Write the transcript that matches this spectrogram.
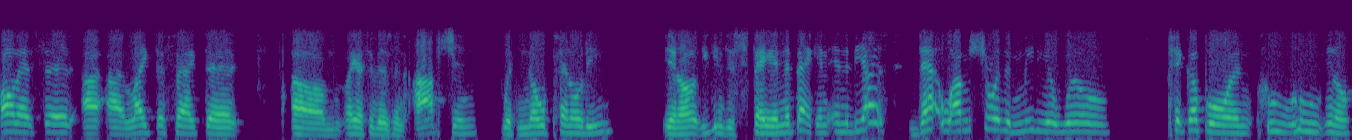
all that said, I, I like the fact that, um, like I said, there's an option with no penalty. You know, you can just stay in the back. And, and to be honest, that I'm sure the media will pick up on who who you know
